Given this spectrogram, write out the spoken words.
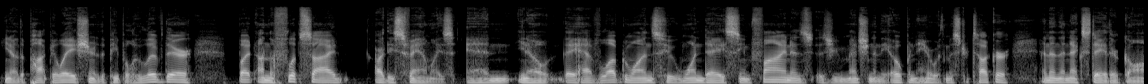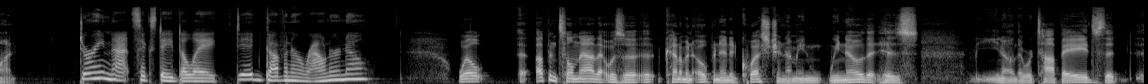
you know the population or the people who live there. But on the flip side, are these families. And, you know, they have loved ones who one day seem fine, as, as you mentioned in the open here with Mr. Tucker, and then the next day they're gone. During that six day delay, did Governor Rauner know? Well, uh, up until now, that was a, kind of an open ended question. I mean, we know that his you know, there were top aides that uh,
